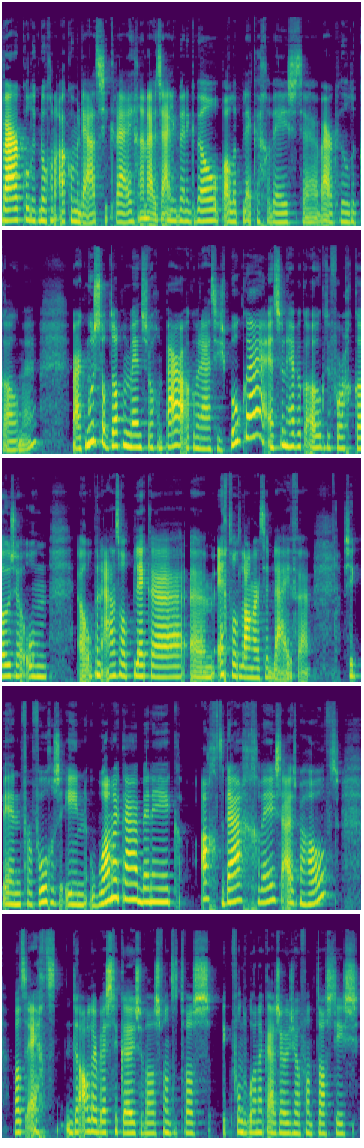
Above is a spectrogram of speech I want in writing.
waar kon ik nog een accommodatie krijgen. En uiteindelijk ben ik wel op alle plekken geweest uh, waar ik wilde komen. Maar ik moest op dat moment nog een paar accommodaties boeken. En toen heb ik ook ervoor gekozen om uh, op een aantal plekken um, echt wat langer te blijven. Dus ik ben vervolgens in Wanaka ben ik acht dagen geweest uit mijn hoofd. Wat echt de allerbeste keuze was. Want het was, ik vond Wanaka sowieso fantastisch.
